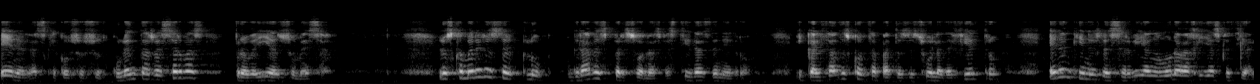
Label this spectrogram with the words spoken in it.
eran las que con sus suculentas reservas proveían su mesa. Los camareros del club, graves personas vestidas de negro y calzados con zapatos de suela de fieltro, eran quienes les servían en una vajilla especial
